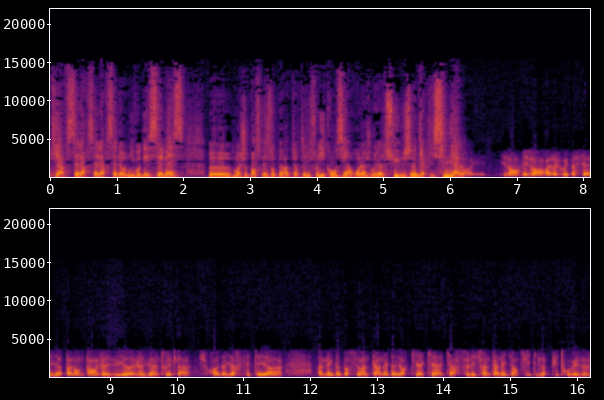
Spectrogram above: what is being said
qui harcèle, harcèle, harcèle au niveau des SMS. moi, je pense que les opérateurs téléphoniques ont aussi un rôle à jouer là-dessus. C'est-à-dire qu'ils signalent ils ont, ils ont un rôle à jouer parce qu'il n'y a, pas longtemps j'avais vu, euh, vu un truc là. Hein. Je crois d'ailleurs que c'était un, mec d'abord sur Internet, d'ailleurs qui a, qui, a, harcelé sur Internet et ensuite il a pu trouver le,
